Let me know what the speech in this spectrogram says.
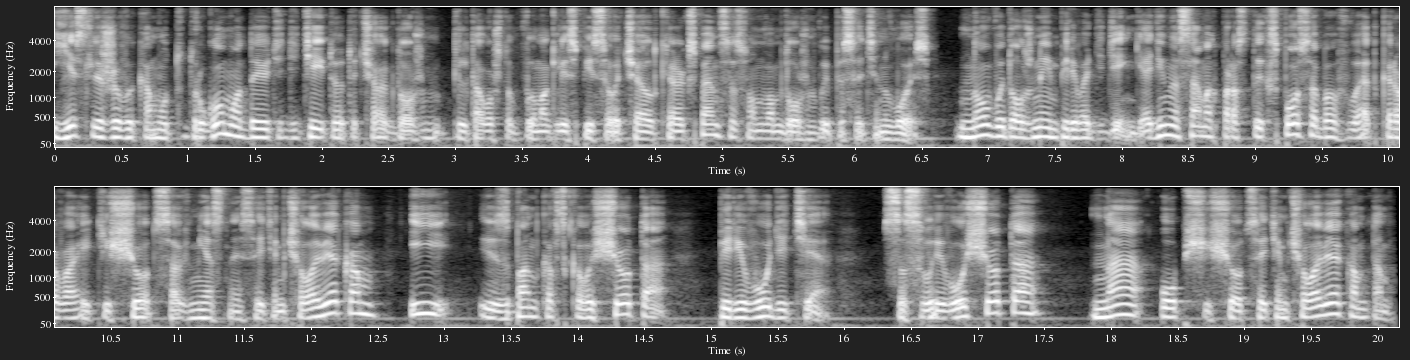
если же вы кому-то другому отдаете детей, то этот человек должен, для того, чтобы вы могли списывать child care expenses, он вам должен выписать инвойс. Но вы должны им переводить деньги. Один из самых простых способов, вы открываете счет совместный с этим человеком и из банковского счета переводите со своего счета на общий счет с этим человеком, там,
